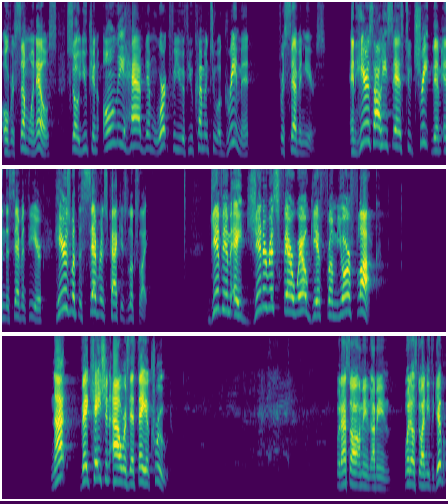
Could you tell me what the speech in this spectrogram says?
over someone else. So you can only have them work for you if you come into agreement for seven years. And here's how he says to treat them in the seventh year. Here's what the severance package looks like give him a generous farewell gift from your flock, not vacation hours that they accrued. Well, that's all. I mean, I mean, what else do I need to give them?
